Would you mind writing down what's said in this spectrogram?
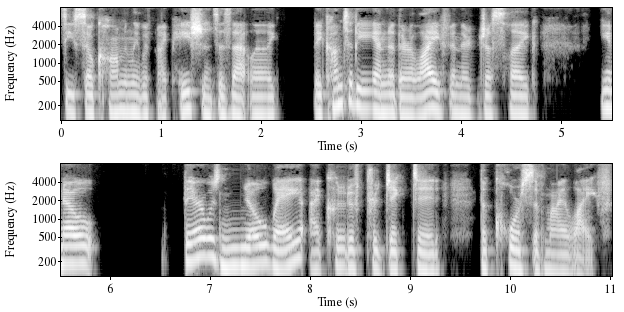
see so commonly with my patients is that like they come to the end of their life and they're just like, you know, there was no way I could have predicted the course of my life.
